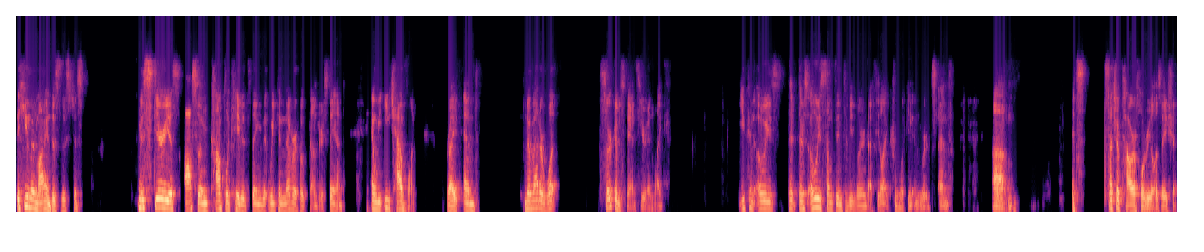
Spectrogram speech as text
the human mind is this just mysterious, awesome, complicated thing that we can never hope to understand. And we each have one, right? And no matter what circumstance you're in like you can always there's always something to be learned i feel like from looking inwards and um it's such a powerful realization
